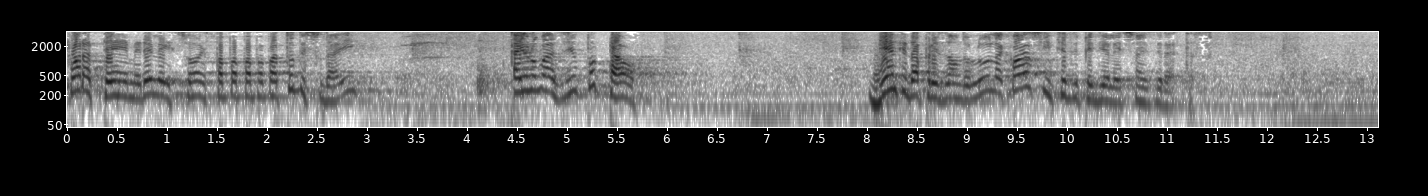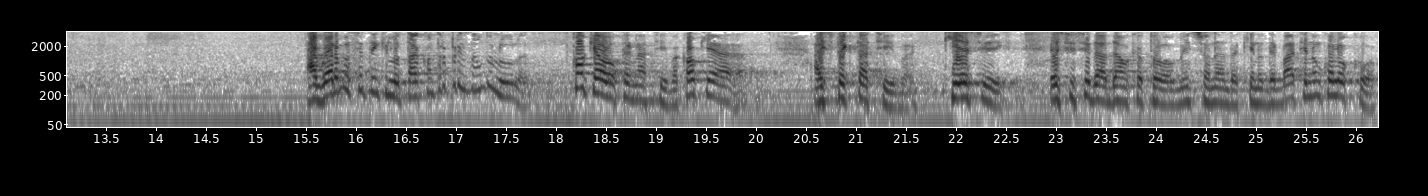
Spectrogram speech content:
fora Temer, eleições, papapá, tudo isso daí, caiu no vazio total. Diante da prisão do Lula, qual é o sentido de pedir eleições diretas? Agora você tem que lutar contra a prisão do Lula. Qual é a alternativa? Qual é a, a expectativa? Que esse, esse cidadão que eu estou mencionando aqui no debate não colocou.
